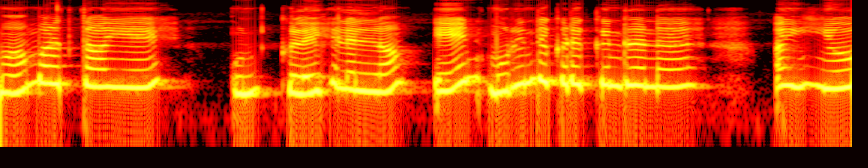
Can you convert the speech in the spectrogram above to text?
மாமரத்தாயே உன் கிளைகளெல்லாம் ஏன் முறிந்து கிடக்கின்றன? ஐயோ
